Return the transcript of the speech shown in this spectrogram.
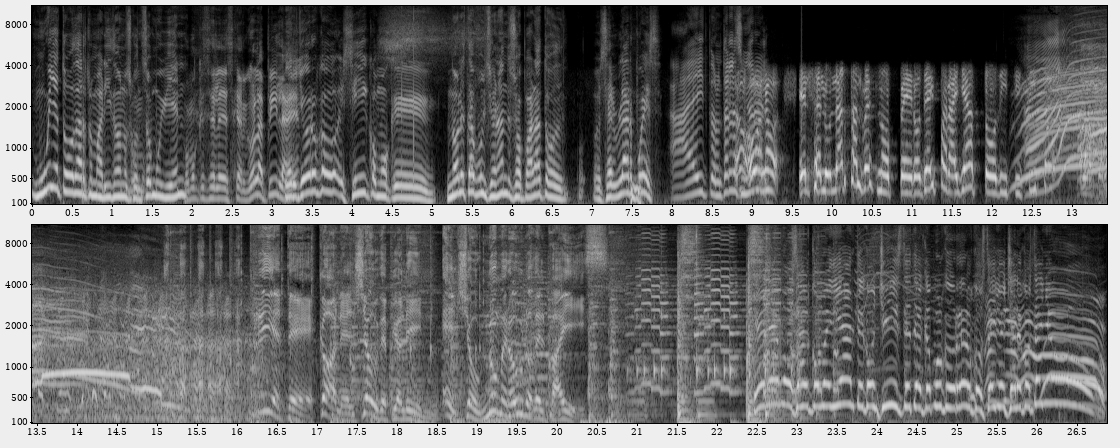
Muy a todo dar tu marido, nos contestó muy bien. Como que se le descargó la pila, Pero ¿eh? yo creo que sí, como que no le está funcionando su aparato el celular, pues. Ay, pregúntale a la No, señora. no, el celular tal vez no, pero de ahí para allá todititito Ríete con el show de Piolín, el show número uno del país. Tenemos al comediante con chistes de Acapulco Guerrero Costeño, échale costeño.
